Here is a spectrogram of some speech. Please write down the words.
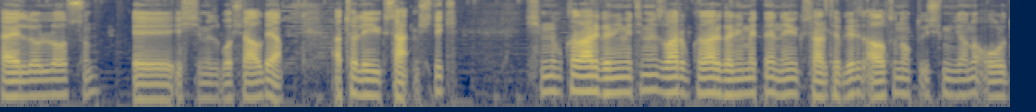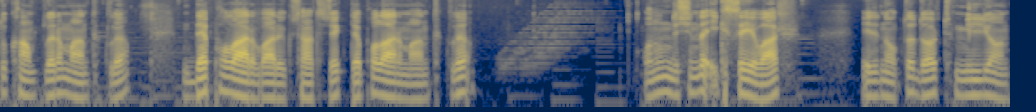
Hayırlı uğurlu olsun e, işimiz boşaldı ya. Atölyeyi yükseltmiştik. Şimdi bu kadar ganimetimiz var. Bu kadar ganimetle ne yükseltebiliriz? 6.3 milyonu ordu kampları mantıklı. Depolar var yükseltecek. Depolar mantıklı. Onun dışında X sayı var. 7.4 milyon.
